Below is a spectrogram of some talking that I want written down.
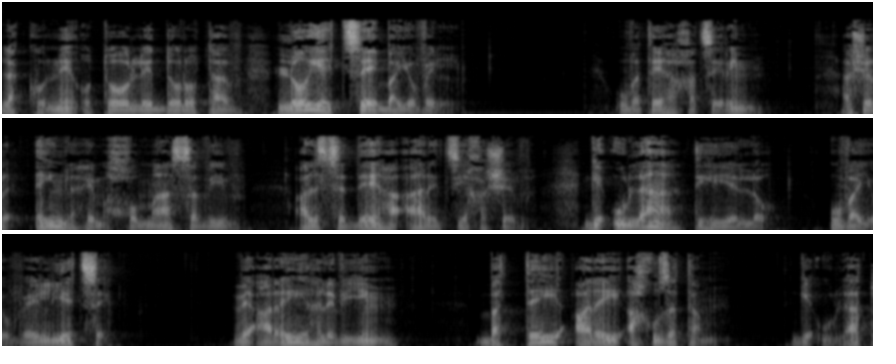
לקונה אותו לדורותיו, לא יצא ביובל. ובתי החצרים, אשר אין להם חומה סביב, על שדה הארץ יחשב, גאולה תהיה לו, וביובל יצא. וערי הלוויים, בתי ערי אחוזתם, גאולת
